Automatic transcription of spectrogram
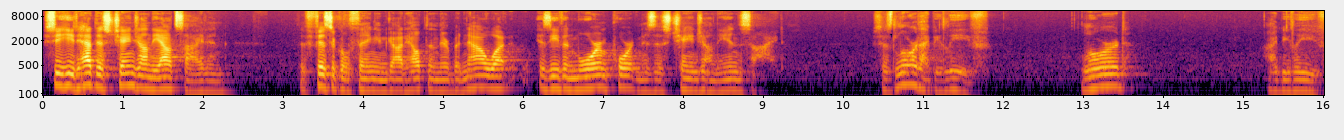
See, he'd had this change on the outside and the physical thing, and God helped him there. But now, what is even more important is this change on the inside. He says, Lord, I believe. Lord, I believe.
